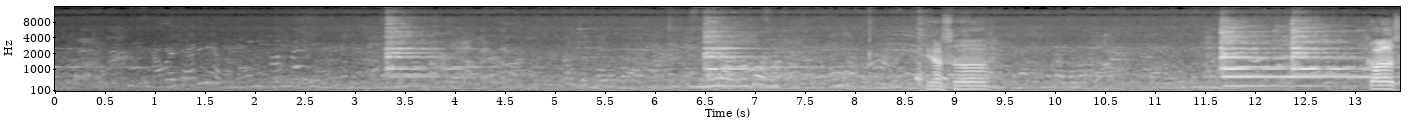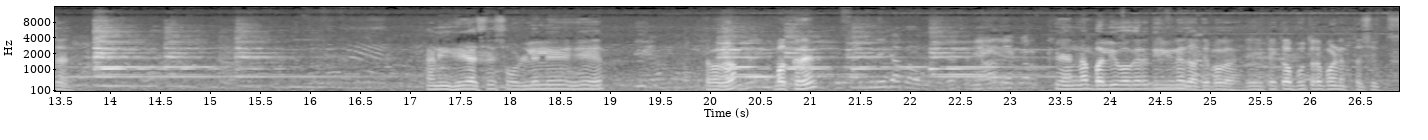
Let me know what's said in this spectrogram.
हे असं कळस आहे. आणि हे असे सोडलेले हे आहेत. बघा बकरे. यांना बली वगैरे दिली नाही जाते बघा. हे इथे कबूतर पण आहेत तशीच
